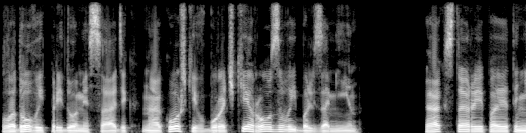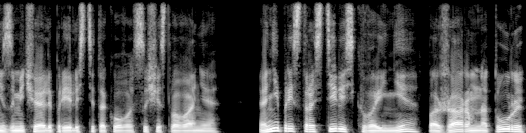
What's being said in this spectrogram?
плодовый при доме садик, на окошке в бурачке розовый бальзамин. Как старые поэты не замечали прелести такого существования. Они пристрастились к войне, пожарам натуры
